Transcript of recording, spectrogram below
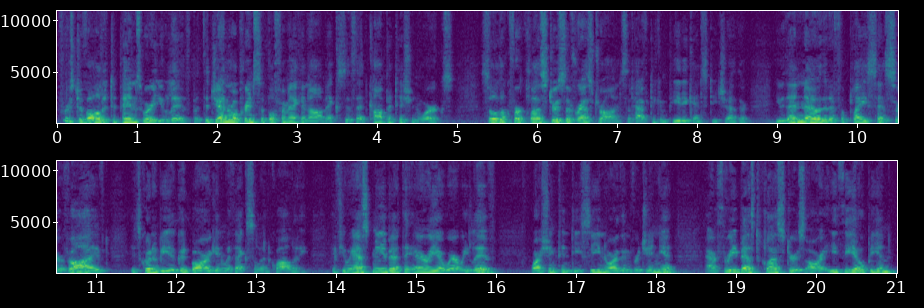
First of all, it depends where you live, but the general principle from economics is that competition works. So look for clusters of restaurants that have to compete against each other. You then know that if a place has survived, it's going to be a good bargain with excellent quality. If you ask me about the area where we live, Washington, D.C., Northern Virginia, our three best clusters are Ethiopian,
